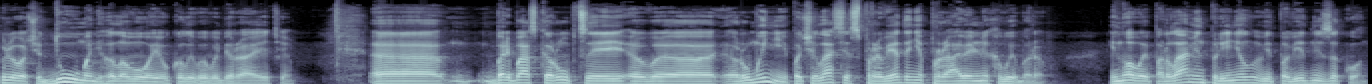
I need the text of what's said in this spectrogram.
коротше, думати головою, коли ви вибираєте. Е, Боротьба з корупцією в Румунії почалася з проведення правильних виборів. І новий парламент прийняв відповідний закон.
